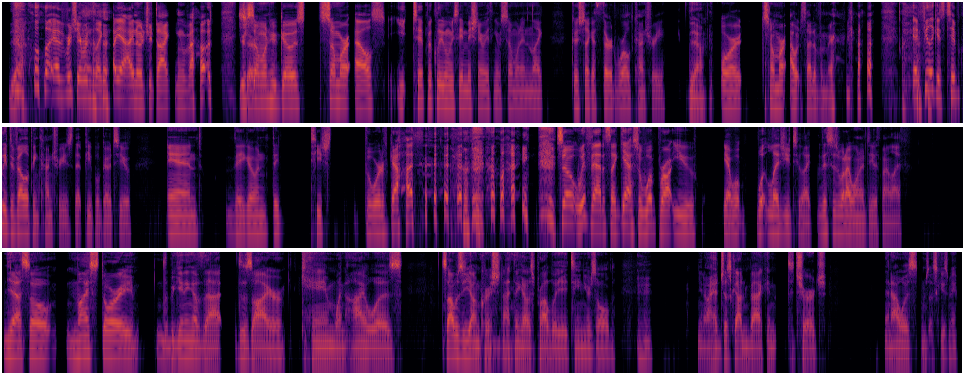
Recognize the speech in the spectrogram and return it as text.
Yeah. like I'm pretty sure everyone's like, oh yeah, I know what you're talking about. You're Sure. someone who goes somewhere else. You, typically, when we say missionary, we think of someone in like goes to like a third world country Yeah. or somewhere outside of America. I feel like it's typically developing countries that people go to, and they go and they teach the word of God. like, so with that, it's like, yeah. So what brought you? Yeah, what what led you to like this is what I want to do with my life? Yeah. So my story, the beginning of that desire came when I was, so I was a young Christian. I think I was probably 18 years old. Mhm. You know, I had just gotten back into church and I was, excuse me,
